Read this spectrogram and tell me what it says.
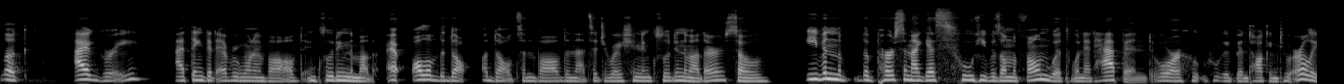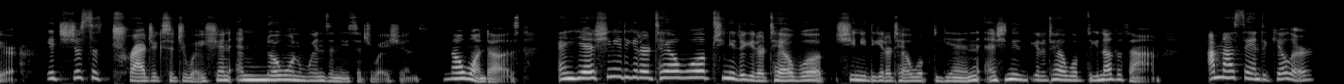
Look, I agree. I think that everyone involved, including the mother, all of the adult, adults involved in that situation, including the mother. So even the, the person, I guess, who he was on the phone with when it happened or who, who had been talking to earlier. It's just a tragic situation and no one wins in these situations. No one does. And yeah, she need to get her tail whooped. She need to get her tail whooped. She need to get her tail whooped again. And she need to get her tail whooped another time. I'm not saying to kill her.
